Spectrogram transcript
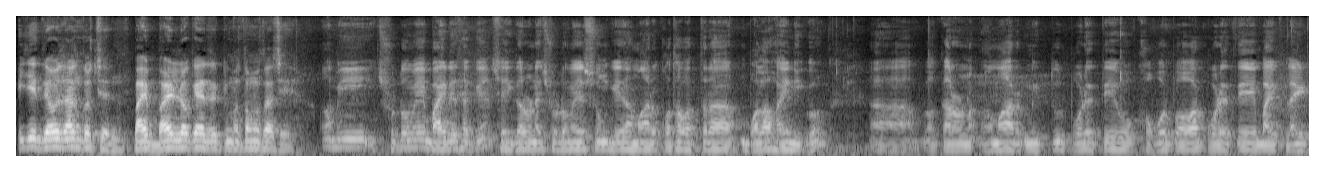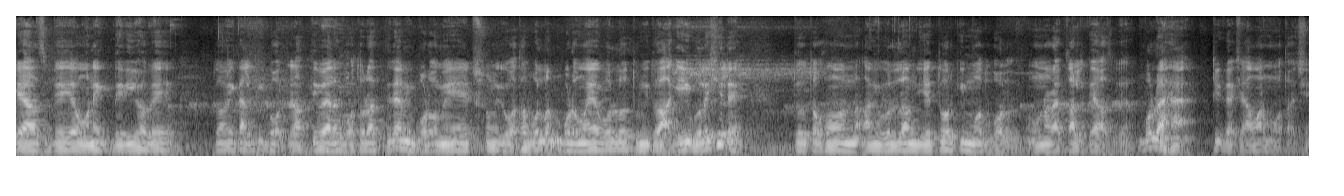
এই যে দেহদান করছেন বাড়ি- বাড়ির লোকের কি মতামত আছে? আমি ছোট মেয়ে বাইরে থাকে সেই কারণে ছোট মেয়ের সঙ্গে আমার কথাবার্তা বলা হয়নি গো। কারণ আমার মৃত্যুর পরেতে ও খবর পাওয়ার পরেতে বাই ফ্লাইটে আসবে, অনেক দেরি হবে। তো আমি কালকে গত রাত্রিবেলা, গত রাত্রিরে আমি বড় মেয়ের সঙ্গে কথা বললাম। বড় মেয়ে বলল, তুমি তো আগেই বলেছিলে? তো তখন আমি বললাম যে, তোর কি মত বল? ওনারা কালকে আসবে। বলল হ্যাঁ ঠিক আছে, আমার মত আছে।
